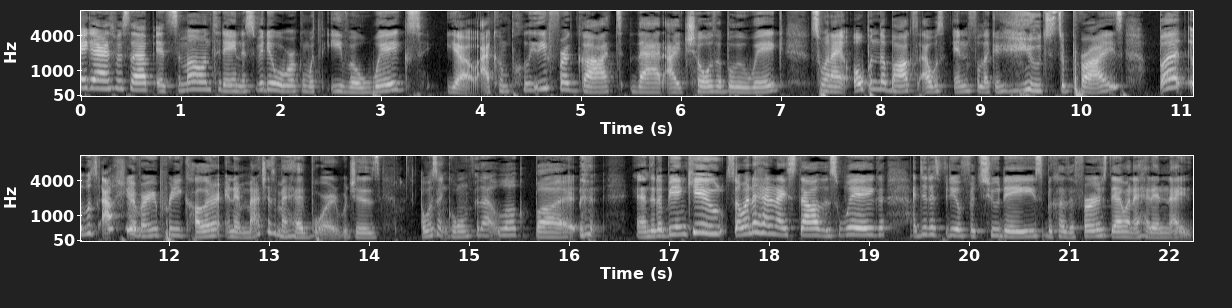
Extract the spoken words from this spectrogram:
Hey guys, what's up? It's Simone. Today in this video, we're working with Eva Wigs. Yo, I completely forgot that I chose a blue wig. So when I opened the box, I was in for like a huge surprise. But it was actually a very pretty color and it matches my headboard, which is, I wasn't going for that look, but ended up being cute. So I went ahead and I styled this wig. I did this video for two days because the first day I went ahead and I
